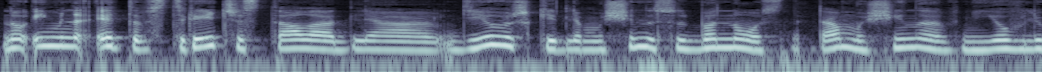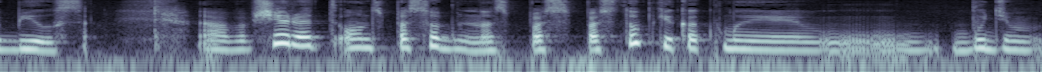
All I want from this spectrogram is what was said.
Но именно эта встреча стала для девушки, для мужчины судьбоносной, да, мужчина в нее влюбился. А вообще Ред, он способен на поступки, как мы будем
